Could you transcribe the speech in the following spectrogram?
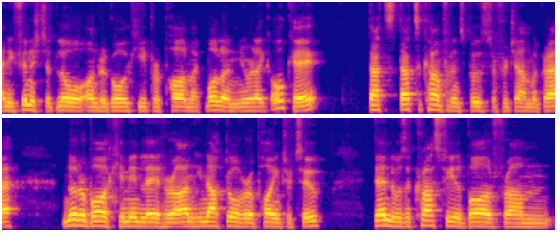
and he finished it low under goalkeeper Paul McMullen. You were like, okay, that's that's a confidence booster for John McGrath. Another ball came in later on. He knocked over a point or two. Then there was a crossfield ball from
